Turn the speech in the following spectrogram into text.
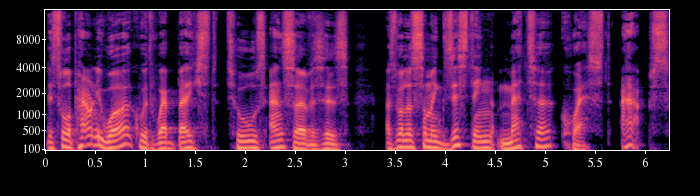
This will apparently work with web based tools and services, as well as some existing Meta Quest apps.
